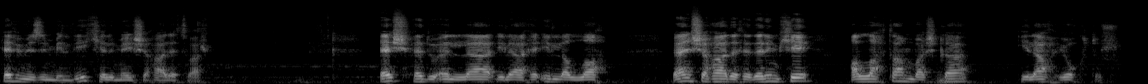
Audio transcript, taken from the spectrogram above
hepimizin bildiği kelime-i şehadet var. Eşhedü en la ilahe illallah. Ben şehadet ederim ki Allah'tan başka ilah yoktur.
